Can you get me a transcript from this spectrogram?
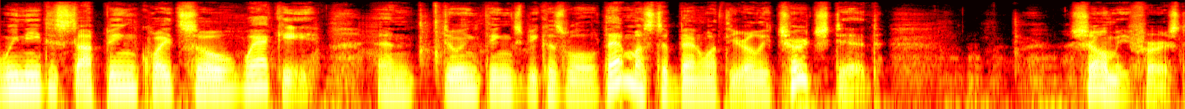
we need to stop being quite so wacky and doing things because, well, that must have been what the early church did. Show me first.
